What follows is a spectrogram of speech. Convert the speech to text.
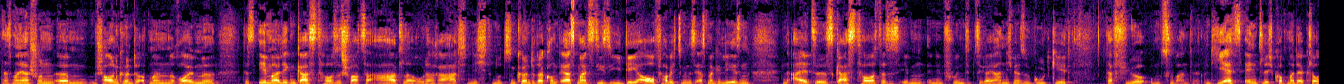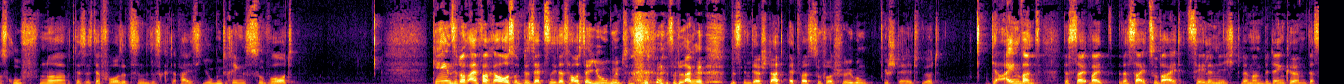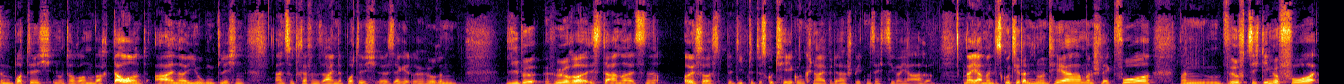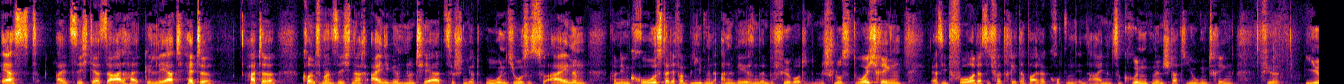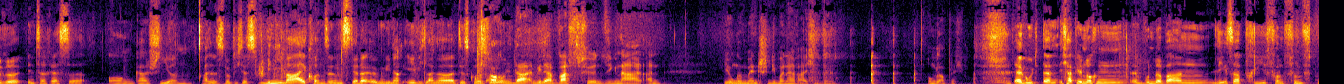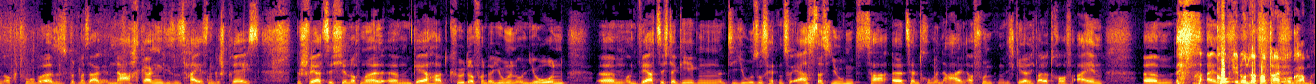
dass man ja schon ähm, schauen könnte, ob man Räume des ehemaligen Gasthauses Schwarzer Adler oder Rad nicht nutzen könnte. Da kommt erstmals diese Idee auf, habe ich zumindest erstmal gelesen, ein altes Gasthaus, das es eben in den frühen 70er Jahren nicht mehr so gut geht, dafür umzuwandeln. Und jetzt endlich kommt mal der Klaus Rufner, das ist der Vorsitzende des Kreisjugendrings, zu Wort. Gehen Sie doch einfach raus und besetzen Sie das Haus der Jugend, solange bis in der Stadt etwas zur Verfügung gestellt wird. Der Einwand, das sei, weit, das sei zu weit, zähle nicht, wenn man bedenke, dass im Bottich in Unterrombach dauernd einer Jugendlichen anzutreffen seien. Der Bottich, äh, sehr geehrte Hörerinnen, liebe Hörer, ist damals eine äußerst beliebte Diskothek und Kneipe der späten 60er Jahre. Naja, man diskutiert dann hin und her, man schlägt vor, man wirft sich Dinge vor. Erst als sich der Saal halb geleert hätte, hatte, konnte man sich nach einigem Hin und Her zwischen JU und Josus zu einem von dem Großteil der verbliebenen Anwesenden befürworteten Schluss durchringen. Er sieht vor, dass sich Vertreter beider Gruppen in einen zu gründenden Stadtjugendring für ihre Interesse engagieren. Also es ist wirklich das Minimalkonsens, der da irgendwie nach ewig langer Diskussion. Und auch da wieder was für ein Signal an junge Menschen, die man erreichen will. Unglaublich. Ja gut, ähm, ich habe hier noch einen, einen, wunderbaren Leserbrief vom 5. Oktober, also ich würde mal sagen im Nachgang dieses heißen Gesprächs, beschwert sich hier nochmal ähm, Gerhard Köder von der Jungen Union ähm, und wehrt sich dagegen, die Jusos hätten zuerst das Jugendzentrum in Aalen erfunden. Ich gehe da nicht weiter drauf ein. Ähm, Guckt in unser Parteiprogramm.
